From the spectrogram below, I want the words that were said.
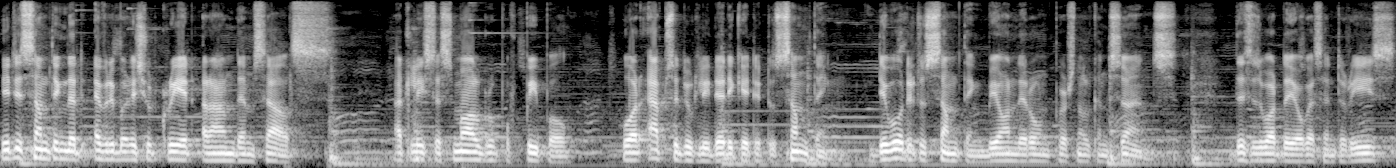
It is something that everybody should create around themselves. At least a small group of people who are absolutely dedicated to something devoted to something beyond their own personal concerns. This is what the yoga center is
